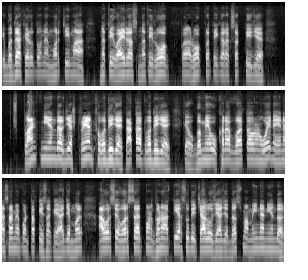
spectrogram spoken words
એ બધા ખેડૂતોને મરચીમાં નથી વાયરસ નથી રોગ રોગ પ્રતિકારક શક્તિ જે પ્લાન્ટની અંદર જે સ્ટ્રેન્થ વધી જાય, તાકાત વધી જાય, કે ગમે એવું ખરાબ વાતાવરણ હોય ને, એના સામે પણ ટકી શકે. આજે મર, આ વર્ષે વરસાદ પણ ઘણા અત્યાર સુધી ચાલુ છે. આજે દસમા મહિનાની અંદર,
